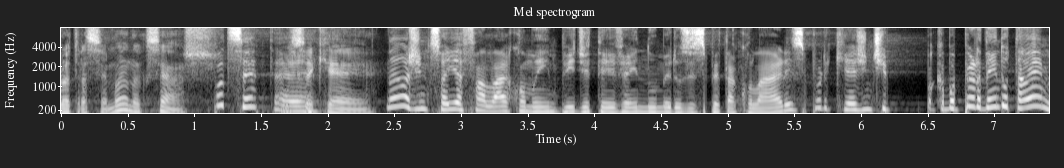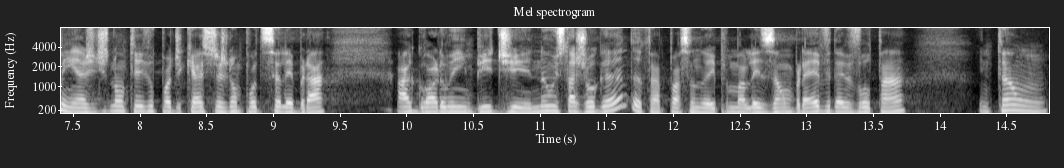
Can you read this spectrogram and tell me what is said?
para outra semana, o que você acha? Pode ser. Ou é. Você quer Não, a gente só ia falar como o Embiid teve aí números espetaculares, porque a gente acabou perdendo o timing. A gente não teve o podcast, a gente não pôde celebrar. Agora o Embiid não está jogando, está passando aí por uma lesão breve, deve voltar. Então,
